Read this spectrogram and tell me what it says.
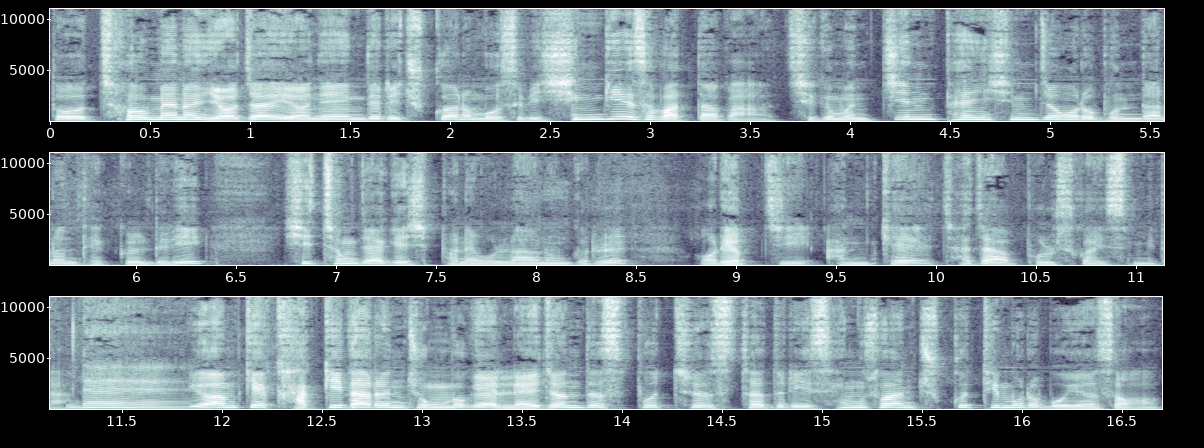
또 처음에는 여자 연예인들이 축구하는 모습이 신기해서 봤다가 지금은 찐팬 심정으로 본다는 댓글들이 시청자 게시판에 올라오는 글을 어렵지 않게 찾아볼 수가 있습니다. 네. 이와 함께 각기 다른 종목의 레전드 스포츠 스타들이 생소한 축구팀으로 모여서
